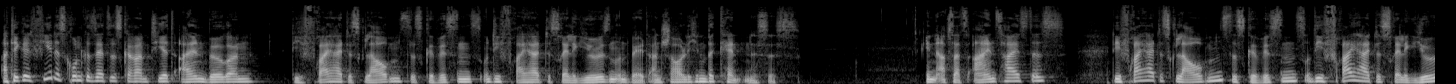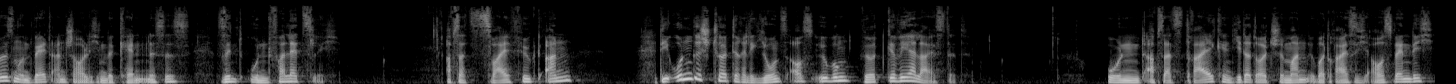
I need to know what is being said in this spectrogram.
Artikel 4 des Grundgesetzes garantiert allen Bürgern die Freiheit des Glaubens, des Gewissens und die Freiheit des religiösen und weltanschaulichen Bekenntnisses. In Absatz 1 heißt es, die Freiheit des Glaubens, des Gewissens und die Freiheit des religiösen und weltanschaulichen Bekenntnisses sind unverletzlich. Absatz 2 fügt an, die ungestörte Religionsausübung wird gewährleistet. Und Absatz 3 kennt jeder deutsche Mann über 30 auswendig.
